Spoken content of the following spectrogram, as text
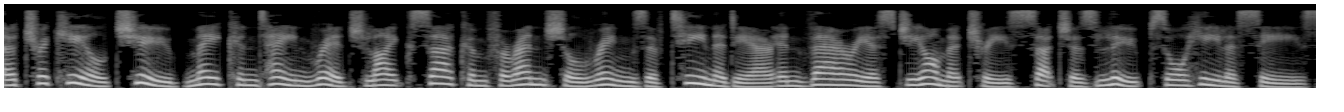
A tracheal tube may contain ridge-like circumferential rings of ctenidia in various geometries such as loops or helices.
